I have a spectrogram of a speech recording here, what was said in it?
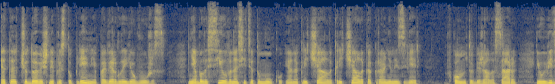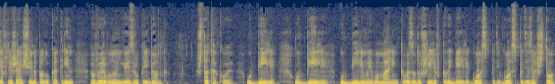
Это чудовищное преступление повергло ее в ужас. Не было сил выносить эту муку, и она кричала, кричала, как раненый зверь. В комнату вбежала Сара и, увидев лежащую на полу Катрин, вырвала у нее из рук ребенка. «Что такое? Убили! Убили! Убили моего маленького! Задушили в колыбели! Господи, Господи, за что?»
